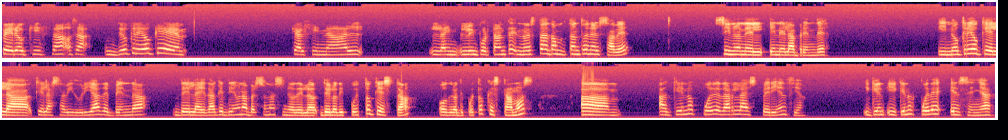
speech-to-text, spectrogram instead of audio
Pero quizá, o sea, yo creo que, que al final lo importante no está tanto en el saber, sino en el, en el aprender. Y no creo que la, que la sabiduría dependa de la edad que tiene una persona, sino de lo, de lo dispuesto que está o de lo dispuestos que estamos a, a qué nos puede dar la experiencia y qué, y qué nos puede enseñar.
